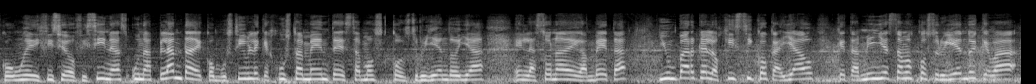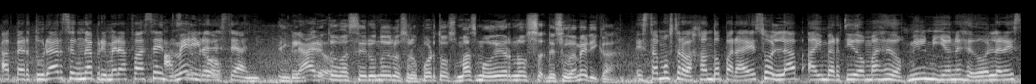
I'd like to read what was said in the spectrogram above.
con un edificio de oficinas, una planta de combustible que justamente estamos construyendo ya en la zona de Gambetta y un parque logístico Callao que también ya estamos construyendo y que va a aperturarse en una primera fase en diciembre de este año. En claro. va a ser uno de los aeropuertos más modernos de Sudamérica. Estamos trabajando para eso. LAB ha invertido más de 2 mil millones de dólares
